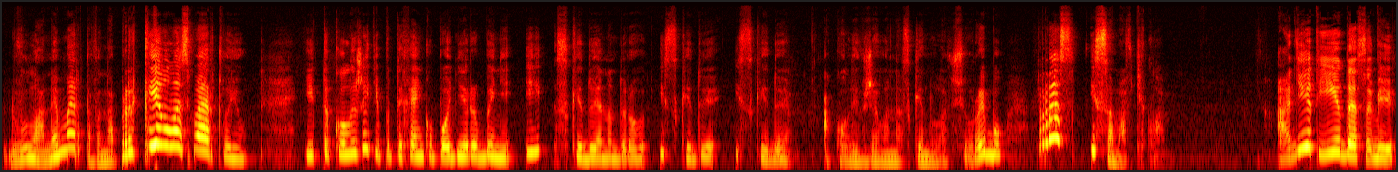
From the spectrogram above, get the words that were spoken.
була не мертва, вона прикинулась мертвою. І тако лежить і потихеньку по одній рибині і скидує на дорогу, і скидує, і скидує. А коли вже вона скинула всю рибу, раз і сама втекла. А дід їде собі,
